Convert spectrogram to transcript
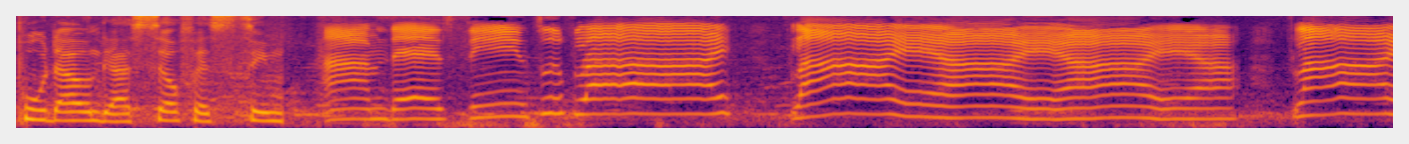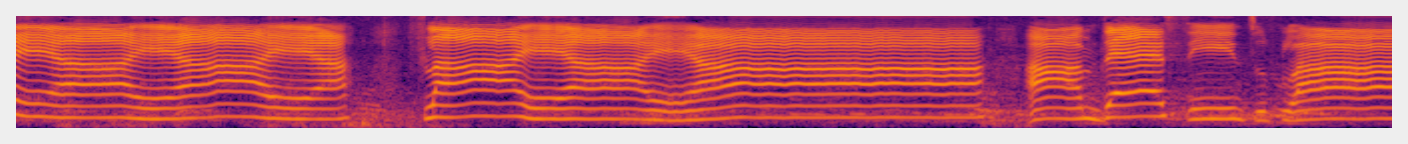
pull down their self-esteem. I'm destined to fly, fly, fly, fly, fly. I'm destined to fly.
